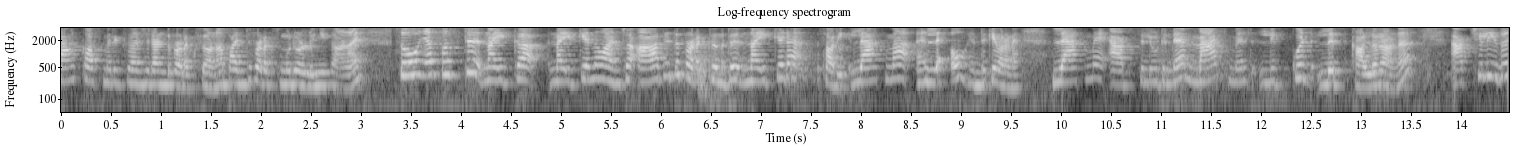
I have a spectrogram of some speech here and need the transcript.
പാക്ക് കോസ്മെറ്റിക്സ് വാങ്ങിച്ച രണ്ട് പ്രൊഡക്ട്സും ആണ്. അപ്പൊ അഞ്ച് പ്രൊഡക്ട്സും കൂടി ഉള്ളൂ ഇനി കാണാൻ. സോ ഞാൻ ഫസ്റ്റ് നൈക്ക നൈക്ക എന്ന് വാങ്ങിച്ച ആദ്യത്തെ പ്രൊഡക്റ്റ് വന്നിട്ട് നൈക്കയുടെ സോറി ലാക്മ ഓ എന്തൊക്കെയാ പറയണേ? ലാക്മെ ആബ്സല്യൂട്ടിന്റെ matte melt liquid lip colour ആണ്. ആക്ച്വലി ഇത്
